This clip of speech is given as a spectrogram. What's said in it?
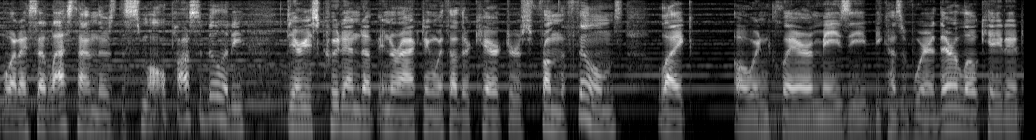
what I said last time. There's the small possibility Darius could end up interacting with other characters from the films, like Owen, Claire, Maisie, because of where they're located.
